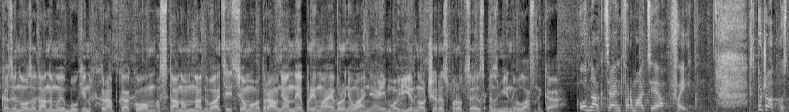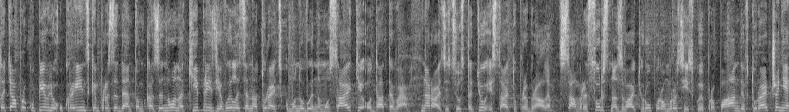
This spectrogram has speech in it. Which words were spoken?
Казино, за даними Booking.com, станом на 27 травня не приймає бронювання, ймовірно, через процес зміни власника. Однак ця інформація фейк. Спочатку стаття про купівлю українським президентом казино на Кіпрі з'явилася на турецькому новинному сайті ОДА ТВ. Наразі цю статтю із сайту прибрали. Сам ресурс називають рупором російської пропаганди в Туреччині.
